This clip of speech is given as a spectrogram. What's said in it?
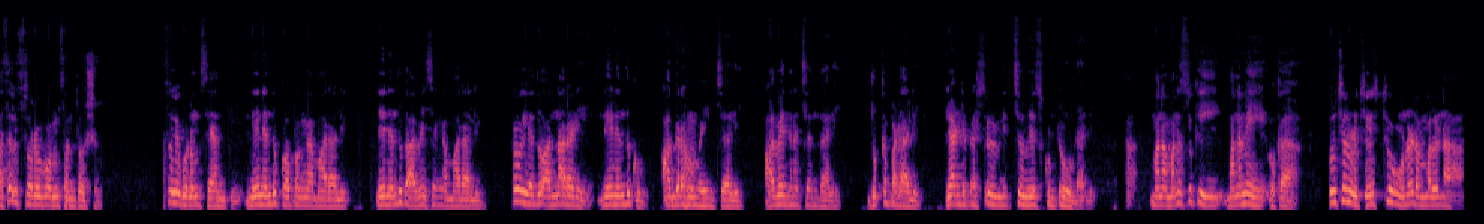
అసలు స్వరూపం సంతోషం. అసలు గుణం శాంతి. నేనెందుకు కోపంగా మారాలి? నేనెందుకు ఆవేశంగా మారాలి? ఏదో అన్నారని నేనెందుకు ఆగ్రహం వహించాలి ఆవేదన చెందాలి దుఃఖపడాలి? ఇలాంటి ప్రశ్నలు నిత్యం వేసుకుంటూ ఉండాలి. మన మనసుకి మనమే ఒక సూచనలు చేస్తూ ఉండడం వలన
